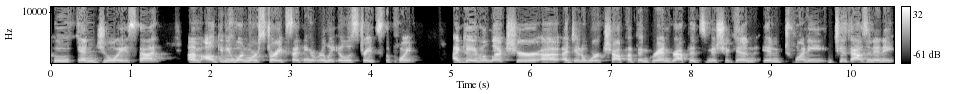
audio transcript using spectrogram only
who enjoys that, um, I'll give you one more story because I think it really illustrates the point. I gave a lecture, uh, I did a workshop up in Grand Rapids, Michigan in 20, 2008.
